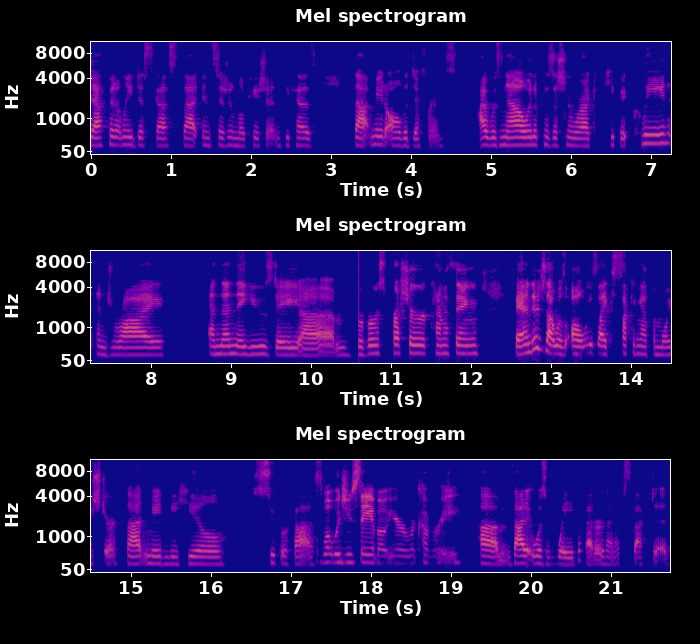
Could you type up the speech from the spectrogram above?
definitely discuss that incision location because that made all the difference. I was now in a position where I could keep it clean and dry. And then they used a um, reverse pressure kind of thing bandage that was always like sucking out the moisture. That made me heal super fast. What would you say about your recovery? Um, that it was way better than expected.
